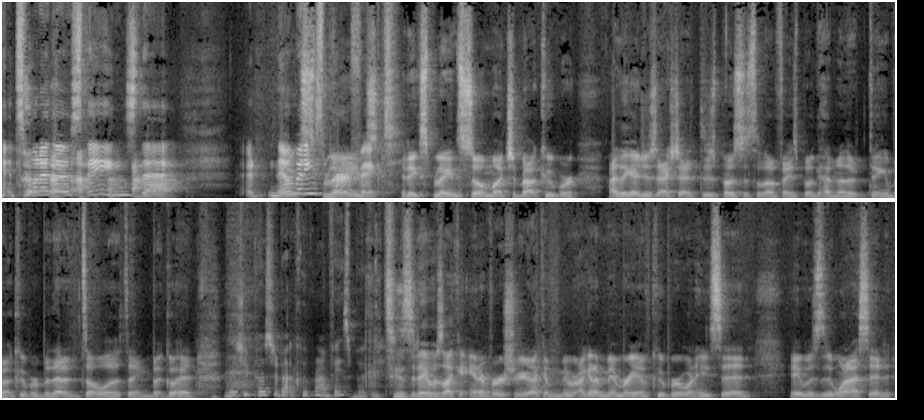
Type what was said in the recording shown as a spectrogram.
it's one of those things that nobody's It explains- perfect. It explains so much about Cooper. I think I just actually I just posted something on Facebook. I had another thing about Cooper, but that it's a whole other thing. But go ahead. What did you post about Cooper on Facebook? Because today was like an anniversary, like a mem- I got a memory of Cooper when he said it was the when I said,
